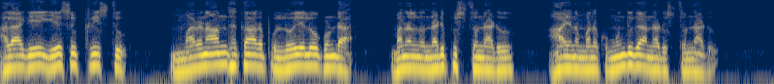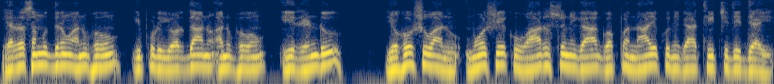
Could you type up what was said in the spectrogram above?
అలాగే యేసుక్రీస్తు మరణాంధకారపు లోయలో గుండా మనల్ని నడిపిస్తున్నాడు. ఆయన మనకు ముందుగా నడుస్తున్నాడు. ఎర్ర సముద్రం అనుభవం ఇప్పుడు యొర్దాను అనుభవం ఈ రెండూ యహోషువాను మోషేకు వారసునిగా గొప్ప నాయకునిగా తీర్చిదిద్దాయి.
